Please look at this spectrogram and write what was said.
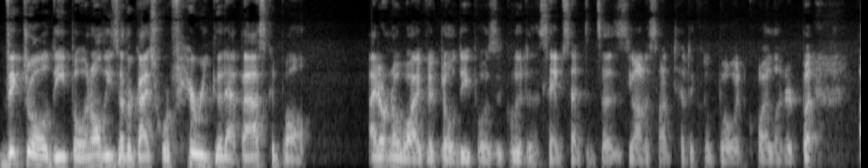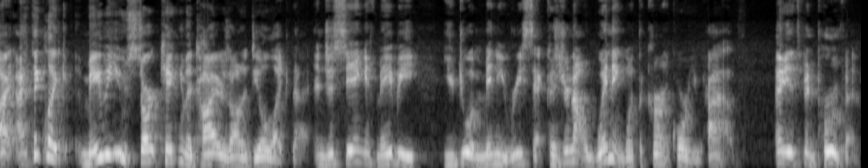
Victor Oladipo and all these other guys who are very good at basketball. I don't know why Victor Oladipo is included in the same sentence as Giannis Antetokounmpo and Kawhi Leonard, but I, I think like maybe you start kicking the tires on a deal like that and just seeing if maybe you do a mini reset because you're not winning with the current core you have. I mean, it's been proven.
